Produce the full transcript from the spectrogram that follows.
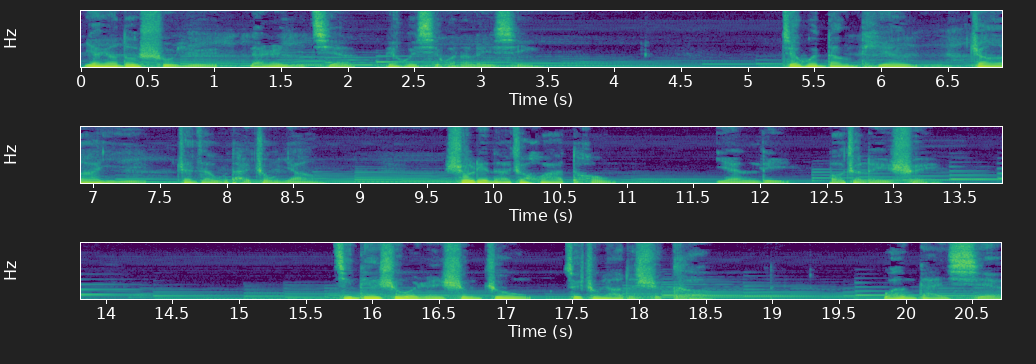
样样都属于男人一见便会喜欢的类型。结婚当天，张阿姨站在舞台中央，手里拿着话筒，眼里抱着泪水。今天是我人生中最重要的时刻，我很感谢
